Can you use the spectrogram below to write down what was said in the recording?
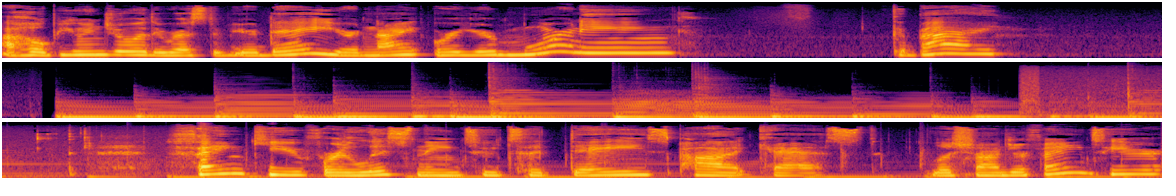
I hope you enjoy the rest of your day, your night, or your morning. Goodbye. Thank you for listening to today's podcast. LaShondra Faines here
